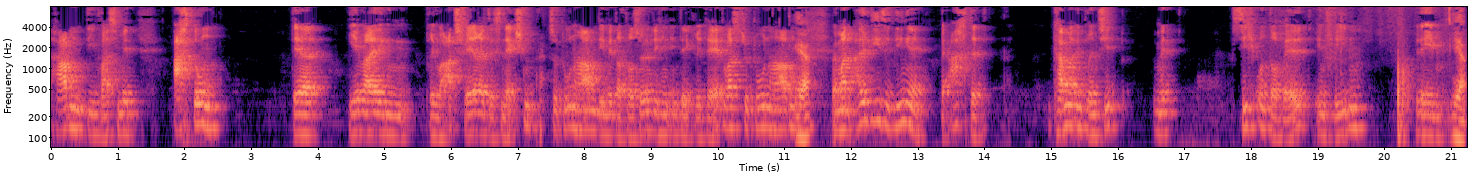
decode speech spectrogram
haben, die was mit Achtung der jeweiligen Privatsphäre des Nächsten zu tun haben, die mit der persönlichen Integrität was zu tun haben. Ja. Wenn man all diese Dinge beachtet, kann man im Prinzip mit sich und der Welt in Frieden leben. Ja.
